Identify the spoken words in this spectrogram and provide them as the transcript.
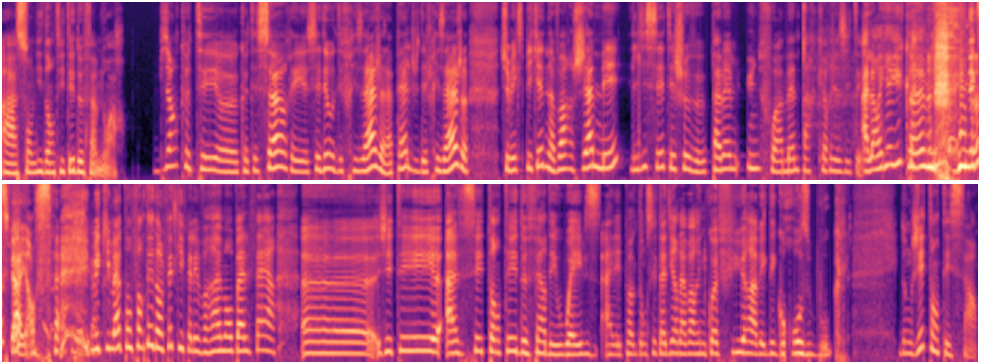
à son identité de femme noire. Bien que tes, euh, que tes sœurs aient cédé au défrisage, à l'appel du défrisage, tu m'expliquais de n'avoir jamais lissé tes cheveux, pas même une fois, même par curiosité. Alors il y a eu quand même une expérience, mais qui m'a confortée dans le fait qu'il fallait vraiment pas le faire. Euh, J'étais assez tentée de faire des waves à l'époque, donc c'est-à-dire d'avoir une coiffure avec des grosses boucles Donc j'ai tenté ça,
